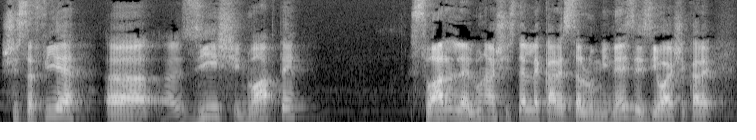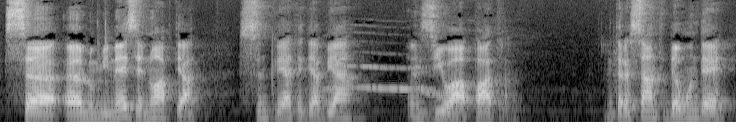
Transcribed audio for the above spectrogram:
și să fie uh, zi și noapte, soarele, luna și stelele care să lumineze ziua și care să uh, lumineze noaptea, sunt create de-abia în ziua a patra. Interesant, de unde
